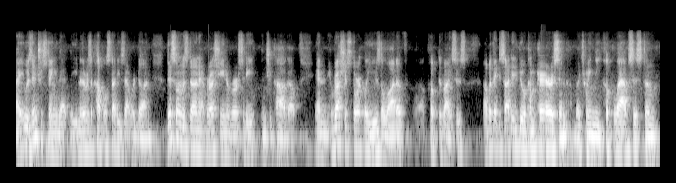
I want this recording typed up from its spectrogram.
uh, it was interesting that you know there was a couple studies that were done. This one was done at Rush University in Chicago, and Rush historically used a lot of uh, Cook devices, uh, but they decided to do a comparison between the Cook lab system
